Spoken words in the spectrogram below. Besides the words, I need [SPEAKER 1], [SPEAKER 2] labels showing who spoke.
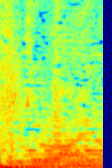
[SPEAKER 1] July.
